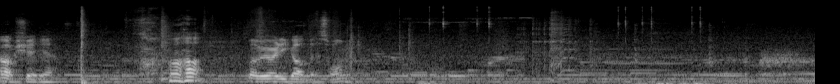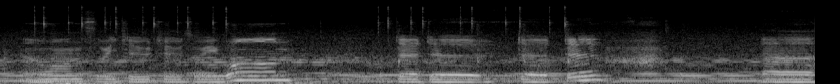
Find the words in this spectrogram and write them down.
Oh shit, yeah. Well, we already got this one. One, three, two, two, three, one. Da da da da. Uh.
